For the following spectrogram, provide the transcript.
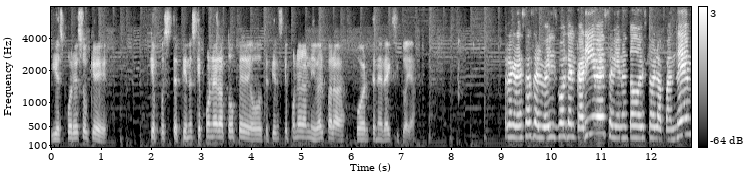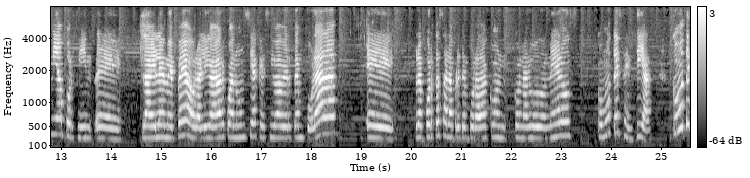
y, es por eso que, que pues te tienes que poner a tope o te tienes que poner al nivel para poder tener éxito allá. Regresas del béisbol del Caribe, se viene todo esto de la pandemia, por fin... Eh la LMP, ahora Liga Arco, anuncia que sí va a haber temporada. Eh, reportas a la pretemporada con, con algodoneros. cómo te sentías. ¿Cómo te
